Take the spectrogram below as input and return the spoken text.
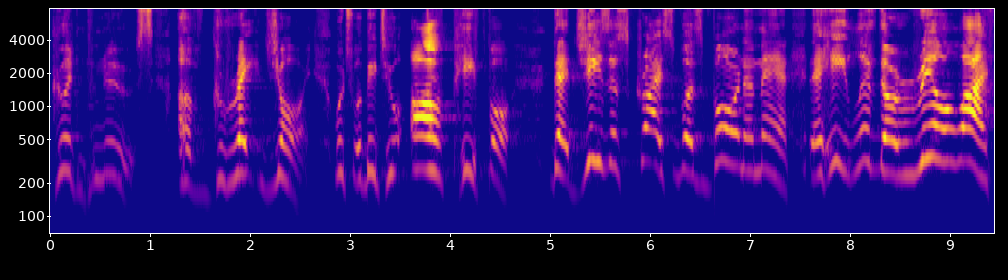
good news of great joy, which will be to all people that Jesus Christ was born a man, that he lived a real life,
